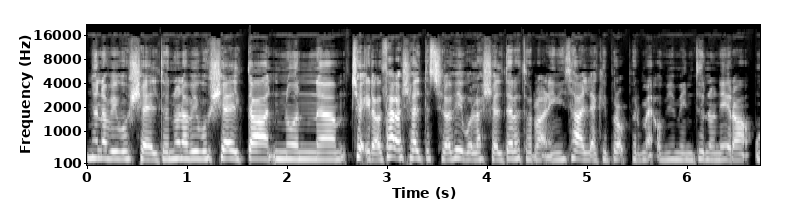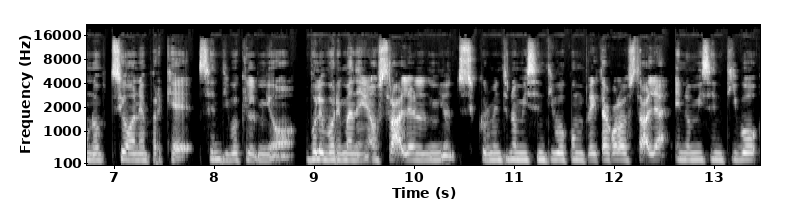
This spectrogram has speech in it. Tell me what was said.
non avevo scelta, non avevo scelta, non, cioè in realtà la scelta ce l'avevo, la scelta era tornare in Italia, che però per me ovviamente non era un'opzione perché sentivo che il mio, volevo rimanere in Australia, mio, sicuramente non mi sentivo completa con l'Australia e non mi sentivo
